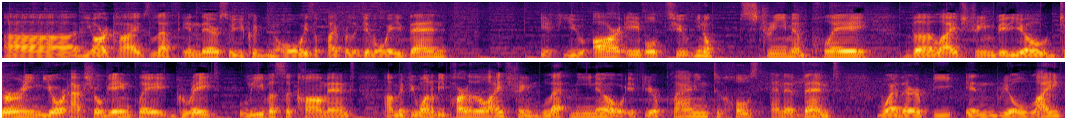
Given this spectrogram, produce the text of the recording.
uh, the archives left in there so you could, you know, always apply for the giveaway then if you are able to, you know, stream and play the live stream video during your actual gameplay, great. Leave us a comment. Um, if you want to be part of the live stream, let me know. If you're planning to host an event, whether it be in real life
